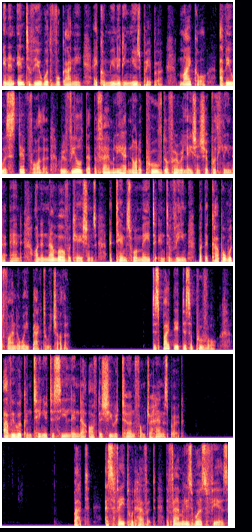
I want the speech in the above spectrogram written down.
In an interview with Vukani, a community newspaper, Michael, Aviwe's stepfather, revealed that the family had not approved of her relationship with Linda and, on a number of occasions, attempts were made to intervene, but the couple would find a way back to each other. Despite their disapproval, Aviwe continued to see Linda after she returned from Johannesburg. But as fate would have it, the family's worst fears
